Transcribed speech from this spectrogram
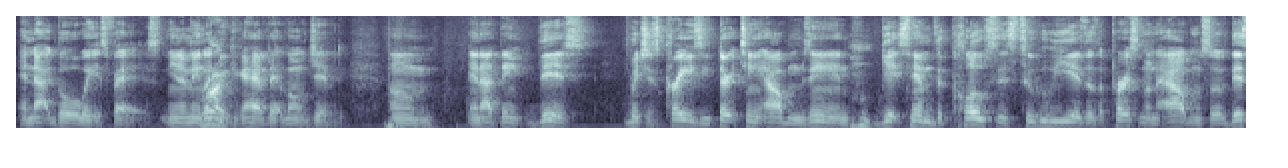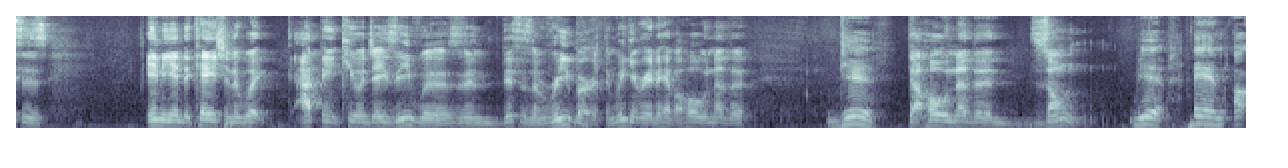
and not go away as fast. You know what I mean? Like Right. you can have that longevity. Um, and I think this, which is crazy, 13 albums in, gets him the closest to who he is as a person on the album. So if this is any indication of what I think Kill Jay Z was, then this is a rebirth, and we get ready to have a whole nother, Yeah. the whole nother zone. Yeah, and uh,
